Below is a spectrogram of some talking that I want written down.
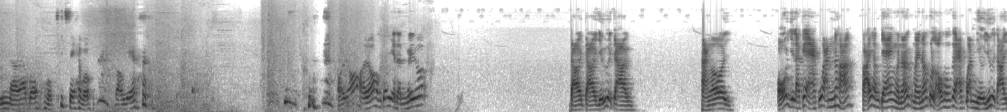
Anh nợ bơi một chiếc xe vào vào ghé. Hồi đó hồi đó không có gia đình mấy đứa trời trời dữ rồi trời. Thằng ơi. Ủa vậy là cái ạc của anh đó hả? Phải không trang? Mà nói mày nói có lộn không? Cái ạc của anh nhiều dữ rồi trời.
